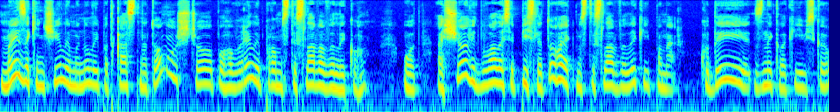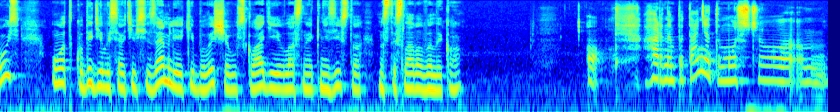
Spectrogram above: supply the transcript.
ми закінчили минулий подкаст на тому, що поговорили про Мстислава Великого. От, а що відбувалося після того, як Мстислав Великий помер? Куди зникла Київська Русь? От куди ділися оті всі землі, які були ще у складі власне князівства Мстислава Великого? О, гарне питання, тому що ем,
